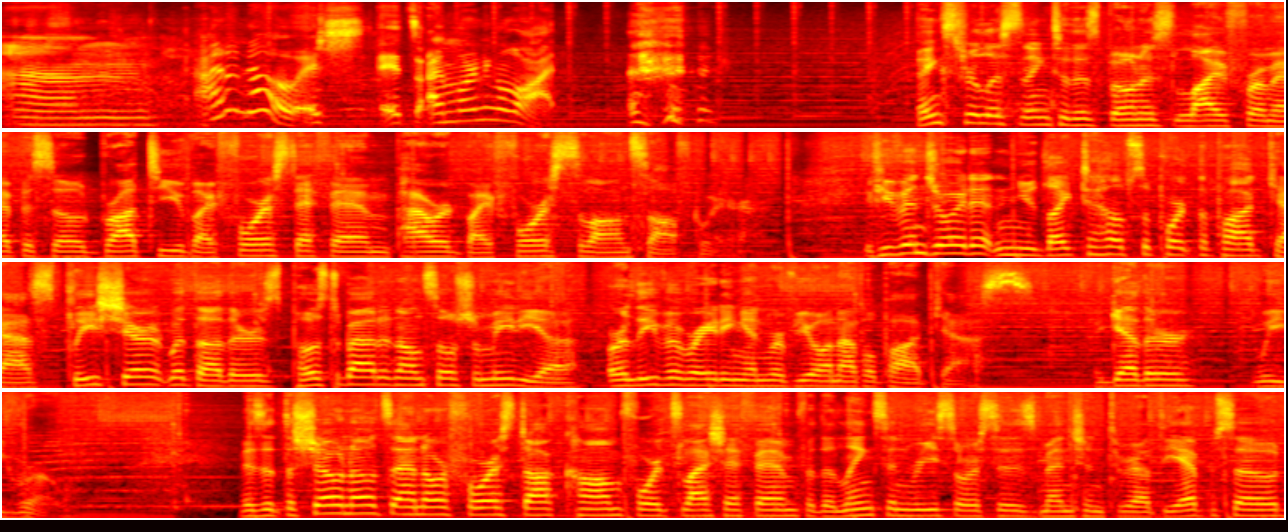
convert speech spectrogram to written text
Um, I don't know. It's it's I'm learning a lot. Thanks for listening to this bonus live from episode brought to you by Phorest FM, powered by Phorest Salon Software. If you've enjoyed it and you'd like to help support the podcast, please share it with others, post about it on social media, or leave a rating and review on Apple Podcasts. Together, we grow. Visit the show notes and or phorest.com forward slash FM for the links and resources mentioned throughout the episode.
